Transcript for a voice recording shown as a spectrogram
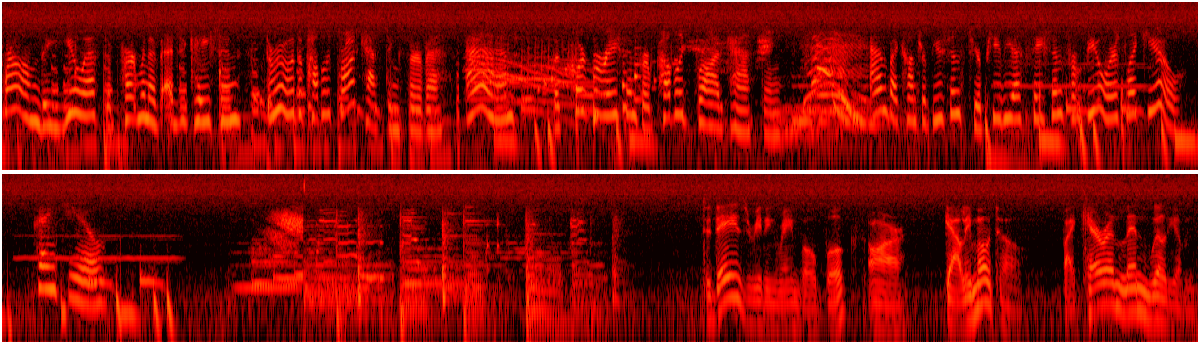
from the U.S. Department of Education through the Public Broadcasting Service and the Corporation for Public Broadcasting and by contributions to your PBS station from viewers like you. Thank you. Today's Reading Rainbow books are Galimoto by Karen Lynn Williams,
